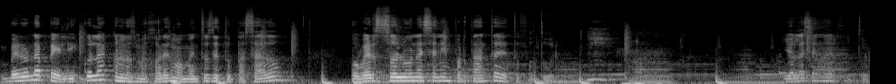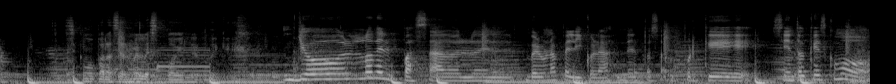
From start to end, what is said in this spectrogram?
ver una película con los mejores momentos de tu pasado o ver solo una escena importante de tu futuro. Yo la escena del futuro. Así como para hacerme el spoiler de que. Yo lo del pasado, lo del ver una película del pasado, porque siento que es como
